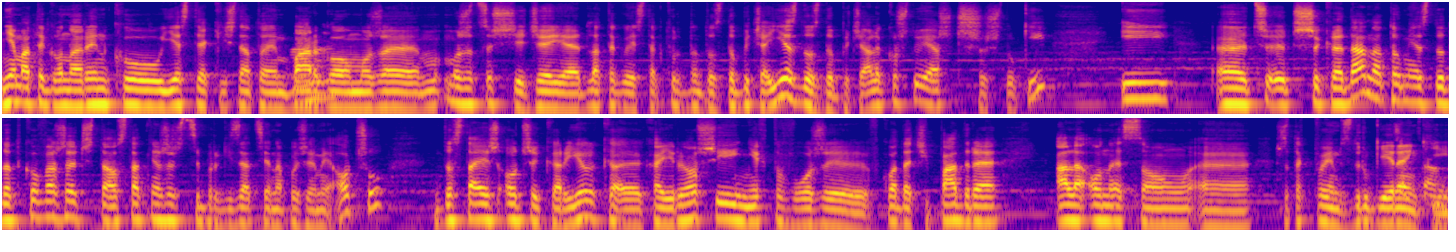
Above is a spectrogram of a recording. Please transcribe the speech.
nie ma tego na rynku, jest jakieś na to embargo, może, m- może coś się dzieje, dlatego jest tak trudno do zdobycia. Jest do zdobycia, ale kosztuje aż 3 sztuki i e, trzy- 3 kreda, natomiast dodatkowa rzecz, ta ostatnia rzecz, cyborgizacja na poziomie oczu. Dostajesz oczy Kairoshi, niech to włoży, wkłada ci padrę, ale one są, e, że tak powiem, z drugiej ręki.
